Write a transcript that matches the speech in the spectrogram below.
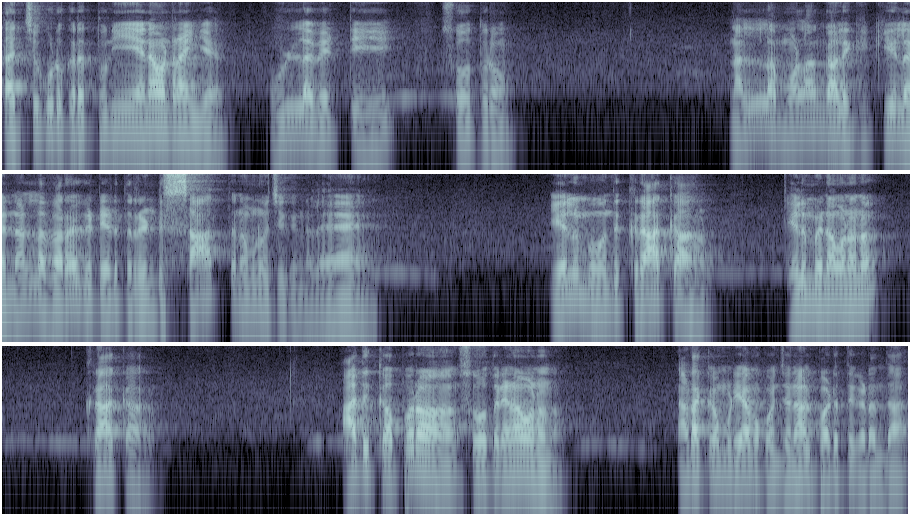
தச்சு கொடுக்குற துணியை என்ன பண்றாங்க? உள்ள வெட்டி சோத்துறோம் நல்ல முழங்காலுக்கு கீழே நல்ல விறகுட்டு எடுத்து ரெண்டு சாத்தனம்னு வச்சுக்கோங்களேன். எலும்பு வந்து கிராக் ஆகணும். எலும்பு என்ன பண்ணணும்? கிராக் ஆகணும். அதுக்கப்புறம் சோதனை என்ன பண்ணணும்? நடக்க முடியாமல் கொஞ்ச நாள் படுத்து கிடந்தா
